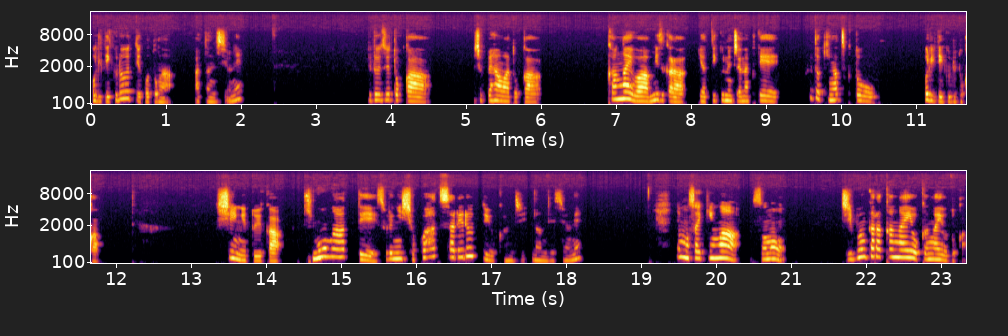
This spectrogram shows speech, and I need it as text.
降りてくるっていうことがあったんですよね。ルーズとかショッペンハワーとか考えは自らやってくるんじゃなくてふと気がつくと降りてくるとか真意というか記号があってそれに触発されるっていう感じなんですよね。でも最近はその自分から考えよう考えようとか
